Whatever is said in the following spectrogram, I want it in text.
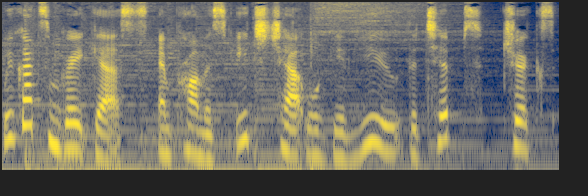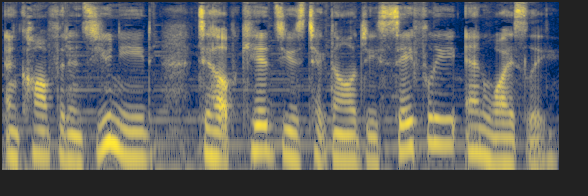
We've got some great guests and promise each chat will give you the tips, tricks, and confidence you need to help kids use technology safely and wisely.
